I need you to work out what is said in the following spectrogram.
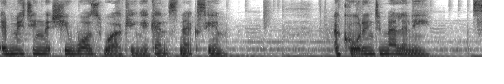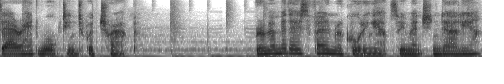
admitting that she was working against NXIVM. According to Melanie, Sarah had walked into a trap. Remember those phone recording apps we mentioned earlier?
